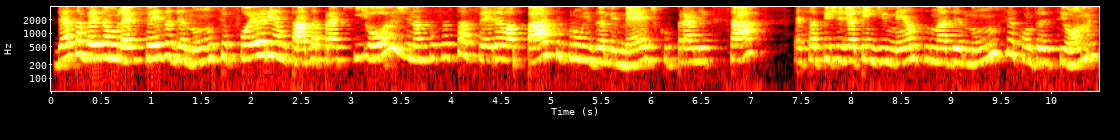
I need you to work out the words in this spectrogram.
Dessa vez a mulher fez a denúncia, foi orientada para que hoje, nessa sexta-feira, ela passe por um exame médico para anexar essa ficha de atendimento na denúncia contra esse homem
